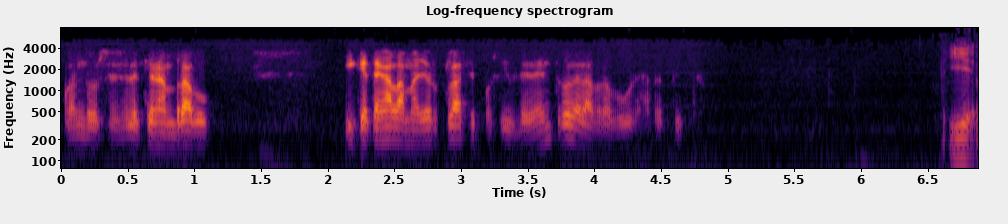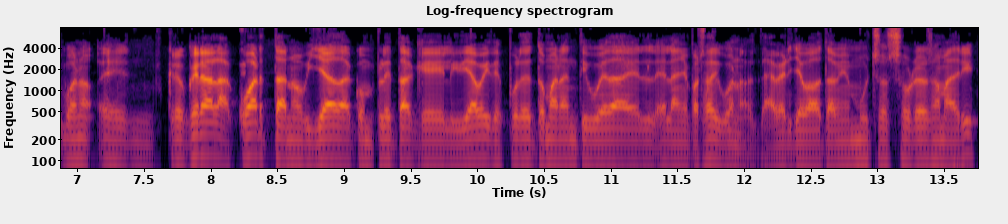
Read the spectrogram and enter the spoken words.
cuando se selecciona en bravo y que tenga la mayor clase posible dentro de la bravura repito Y bueno, eh, creo que era la cuarta novillada completa que lidiaba y después de tomar antigüedad el, el año pasado y bueno, de haber llevado también muchos sobreros a Madrid,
